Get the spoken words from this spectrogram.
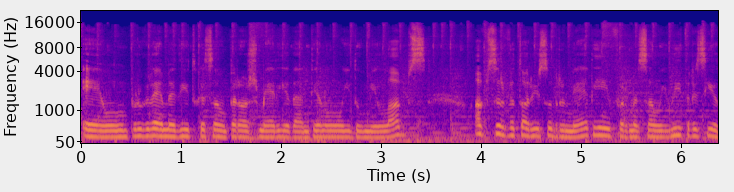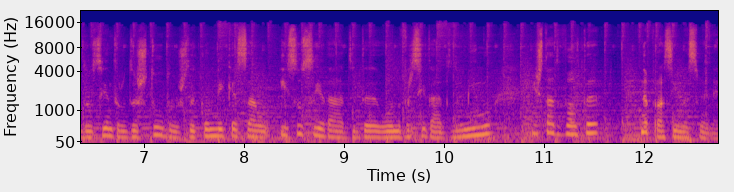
é um programa de educação para os média da Antena 1 e do Milobs, Observatório sobre Média, Informação e Literacia do Centro de Estudos de Comunicação e Sociedade da Universidade do Minho está de volta na próxima semana.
